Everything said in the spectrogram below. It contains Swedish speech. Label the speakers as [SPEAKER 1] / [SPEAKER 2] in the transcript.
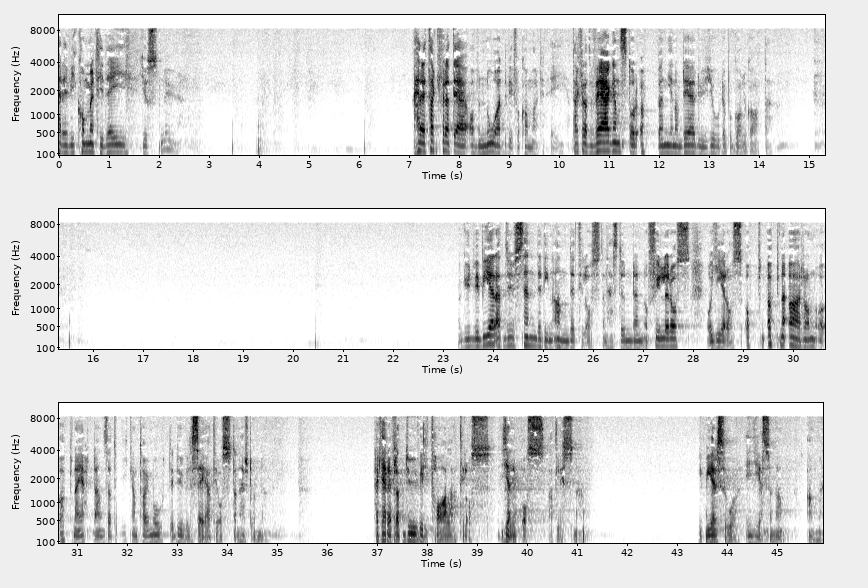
[SPEAKER 1] Herre, vi kommer till dig just nu. Herre, tack för att det är av nåd vi får komma till dig. Tack för att vägen står öppen genom det du gjorde på Golgata. Och Gud, vi ber att du sänder din ande till oss den här stunden och fyller oss och ger oss öppna öron och öppna hjärtan så att vi kan ta emot det du vill säga till oss den här stunden. Tack Herre för att du vill tala till oss. Hjälp oss att lyssna. Vi ber så i Jesu namn. Amen.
